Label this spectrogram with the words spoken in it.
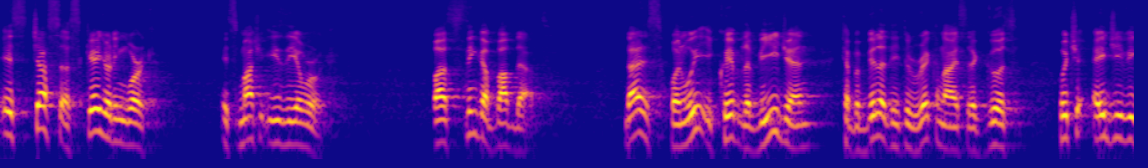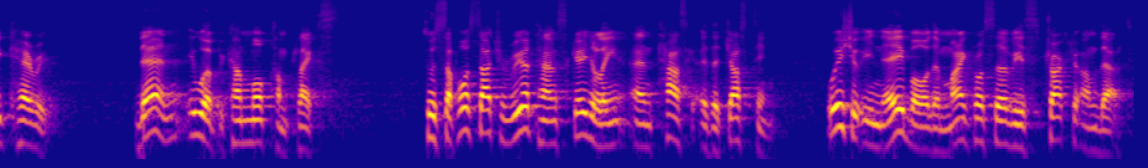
it's just a scheduling work, it's much easier work. But think about that. That is when we equip the vision capability to recognize the goods which AGV carries, then it will become more complex. To support such real-time scheduling and task adjusting, we should enable the microservice structure on that.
